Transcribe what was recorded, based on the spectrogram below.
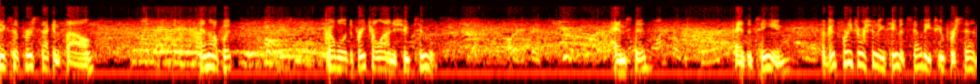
picks up her second foul. And then I'll put Coble at the free throw line to shoot two. Hempstead, as a team, a good free throw shooting team at 72%.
